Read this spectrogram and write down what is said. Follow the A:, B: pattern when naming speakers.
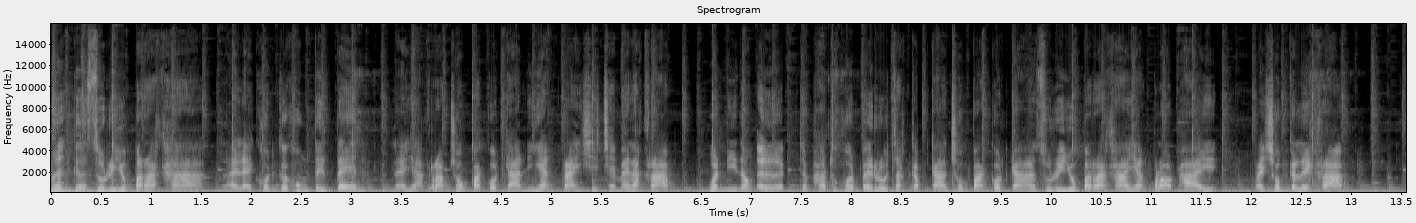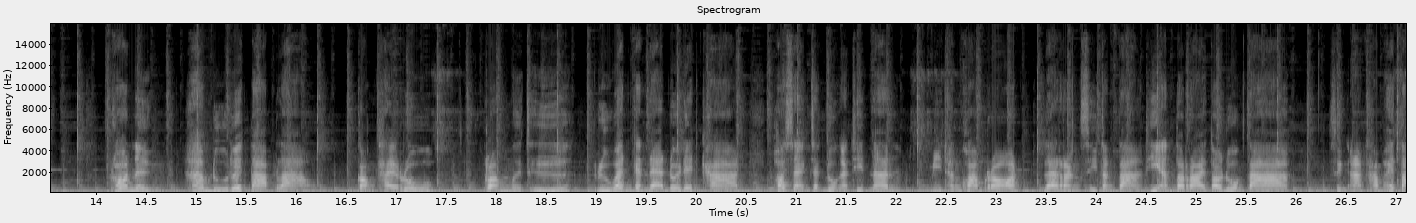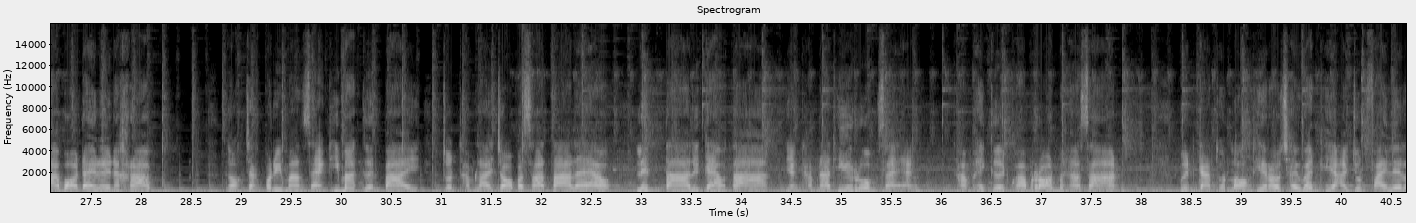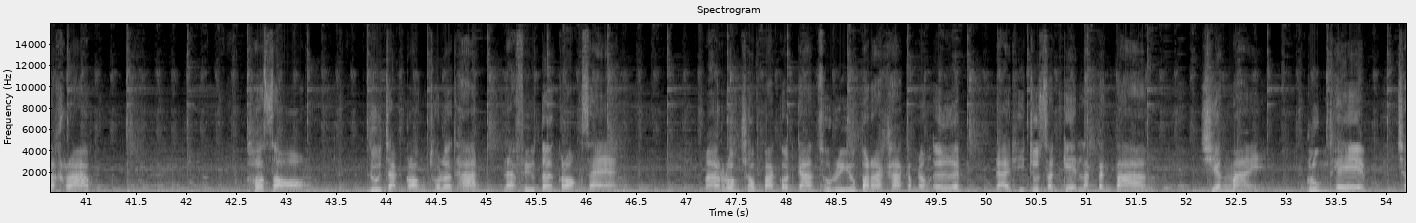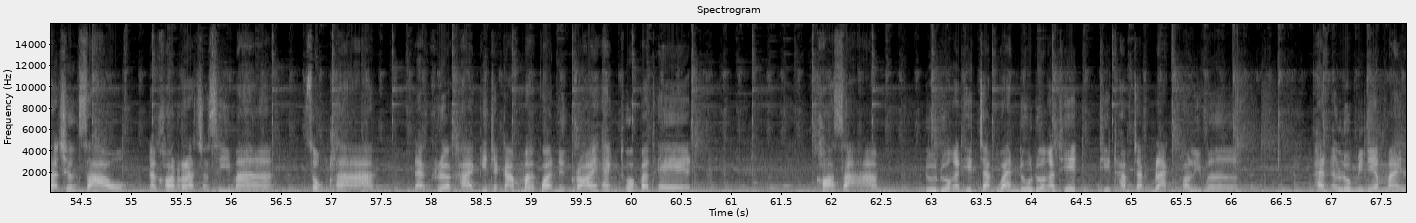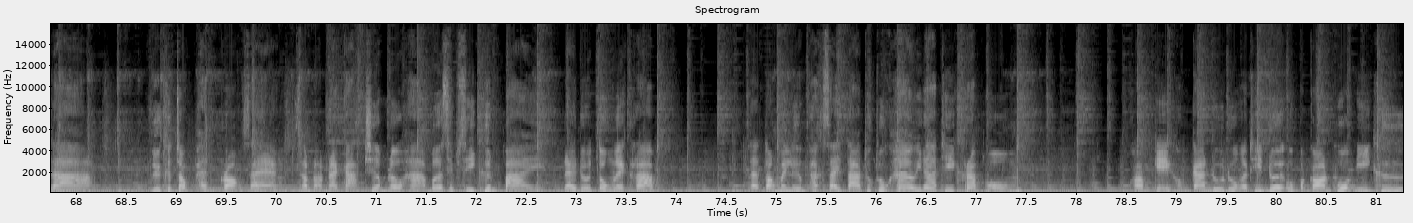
A: เมื่อเกิดสุริยุปราคา หลายๆ คนก็คงตื่นเต้น และอยากรับชมปรากฏการณ์นี้อย่างใกล้ชิดใช่ไหมล่ะครับ วันนี้น้องเอิร์ธจะพาทุกคนไปรู้จักกับการชมปรากฏการณ์สุริยุปราคาอย่างปลอดภัย ไปชมกันเลยครับข้อ 1 ห้ามดูด้วยตาเปล่า กล้องถ่ายรูป กล้องมือถือ หรือแว่นกันแดดโดยเด็ดขาด เพราะแสงจากดวงอาทิตย์นั้น มีทั้งความร้อนและรังสีต่างๆ ที่อันตรายต่อดวงตา ซึ่งอาจทำให้ตาบอดได้เลยนะครับ นอกจากปริมาณแสงที่มากเกินไป จนทำลายจอประสาทตาแล้ว เลนตาหรือแก้วตายังทำหน้าที่รวมแสงทำให้เกิดความร้อนมหาศาล เหมือนการทดลองที่เราใช้แว่นขยายจุดไฟเลยล่ะครับ ข้อ 2 ดูจากกล้องโทรทัศน์ และฟิลเตอร์กรองแสง มาร่วมชมปรากฏการณ์สุริยุปราคากับน้องเอิร์ธได้ที่จุดสังเกตหลักต่างๆ เชียงใหม่ กรุงเทพ ฉะเชิงเซา นครราชสีมา สงขลา และเครือข่ายกิจกรรมมากกว่า 100 แห่งทั่วประเทศ ข้อ 3 ดูดวงอาทิตย์จากแว่นดูดวงอาทิตย์ที่ทำจาก Black Polymer แผ่นอลูมิเนียมไมล่า หรือกระจกแผ่นกรองแสงสำหรับหน้ากากเชื่อมโลหะเบอร์ 14 ขึ้นไป ได้โดยตรงเลยครับ แต่ต้องไม่ลืมพักสายตาทุก ๆ 5 วินาทีครับผม ความเก๋ของการดูดวงอาทิตย์ด้วยอุปกรณ์พวกนี้คือ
